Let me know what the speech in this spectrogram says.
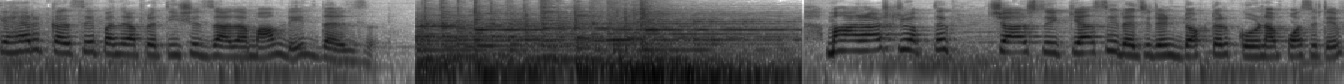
कहर, कल से 15 प्रतिशत ज़्यादा मामले दर्ज। महाराष्ट्र में अब तक चार सौ इक्यासी रेजिडेंट डॉक्टर कोरोना पॉजिटिव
